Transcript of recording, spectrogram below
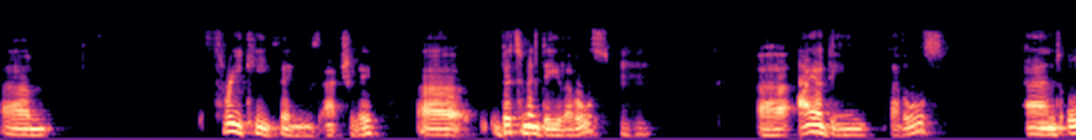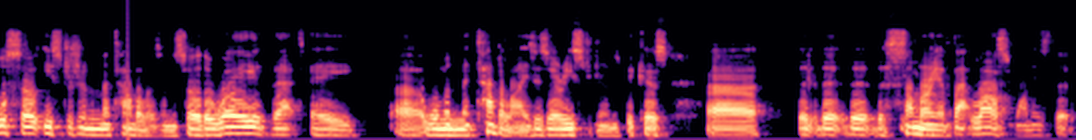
um, three key things actually uh, vitamin D levels, mm-hmm uh, iodine levels and also estrogen metabolism. So the way that a uh, woman metabolizes her estrogens, because uh, the, the, the, the, summary of that last one is that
